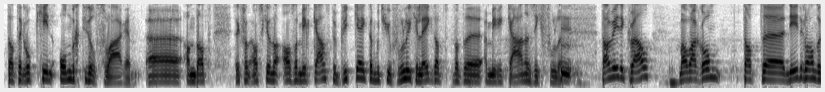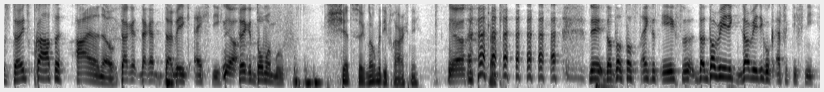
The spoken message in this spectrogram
dat er ook geen ondertitels waren. Eh, omdat, zeg van, als je als Amerikaans publiek kijkt, dan moet je voelen gelijk dat, dat de Amerikanen zich voelen. Dat weet ik wel, maar waarom dat eh, Nederlanders Duits praten, I don't know. Daar, daar, dat weet ik echt niet. Ja. Dat vind ik een domme move. Shit, zeg nog met die vraag niet. Ja. Nee, dat, dat, dat is echt het eerste. Dat, dat, weet ik, dat weet ik ook effectief niet.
